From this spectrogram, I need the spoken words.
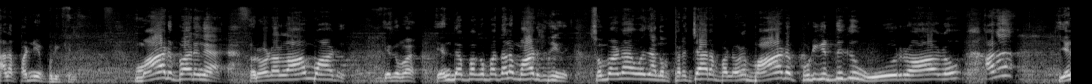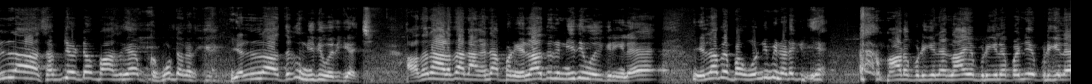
ஆனால் பண்ணியை பிடிக்கல. மாடு பாருங்க ரோடெல்லாம் மாடு. எங்கள் எந்த பக்கம் பார்த்தாலும் மாடு சுத்தி சும்மானா வந்து அங்கே பிரச்சாரம் பண்ண மாடை பிடிக்கிறதுக்கு ஒரு ஆளும் ஆனால் எல்லா சப்ஜெக்டும் பாசுங்க கூட்டம் எல்லாத்துக்கும் நிதி ஒதுக்கியாச்சு. அதனால தான் நாங்கள் என்ன பண்ணோம்? எல்லாத்துக்கும் நிதி ஒதுக்குறீங்களே எல்லாமே இப்போ ஒன்றுமே நடக்கலையே. மாடை பிடிக்கல நாயை பிடிக்கல பண்ணியை பிடிக்கல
